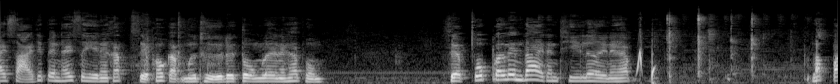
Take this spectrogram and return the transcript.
ปลายสายที่เป็น Type C นะครับ เสียบเข้ากับมือถือโดยตรงเลยนะครับ ผม เสียบปุ๊บก็เล่นได้ทันทีเลยนะครับ รับไป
